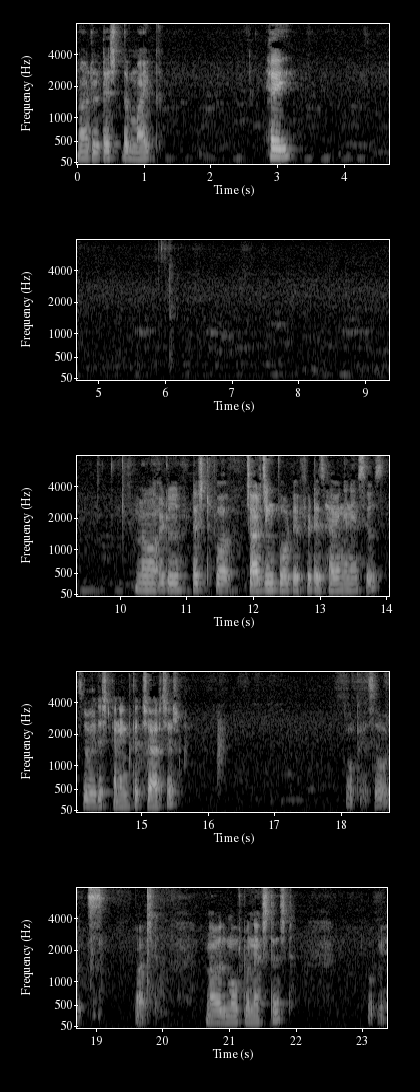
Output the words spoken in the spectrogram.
Now it will test the mic. Hey now it will test for charging port if it is having any issues. So we'll just connect the charger. Okay so it's passed. Now we'll move to next test. Okay.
